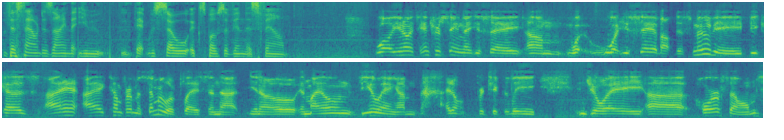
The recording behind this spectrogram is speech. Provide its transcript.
the sound design that you that was so explosive in this film? Well, you know, it's interesting that you say um, what what you say about this movie because I I come from a similar place in that you know in my own viewing I'm I don't particularly enjoy uh, horror films.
